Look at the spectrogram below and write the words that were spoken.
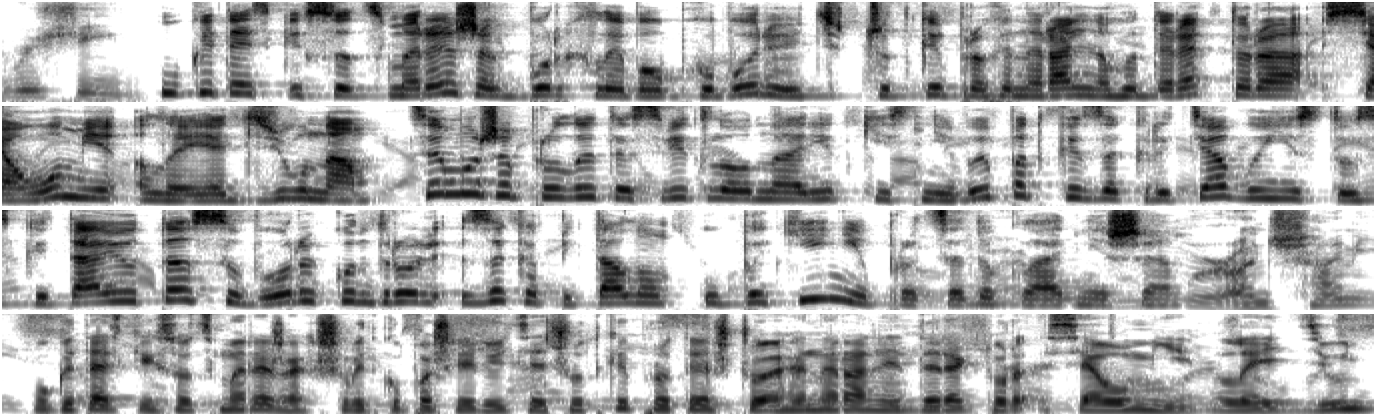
Regime. У китайських соцмережах бурхливо обговорюють чутки про генерального директора Xiaomi Лея Цзюна. Це може пролити світло на рідкісні випадки закриття виїзду з Китаю та суворий контроль за капіталом у Пекіні. Про це докладніше. У китайських соцмережах швидко поширюються чутки про те, що генеральний директор Xiaomi Лей Цзюнь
